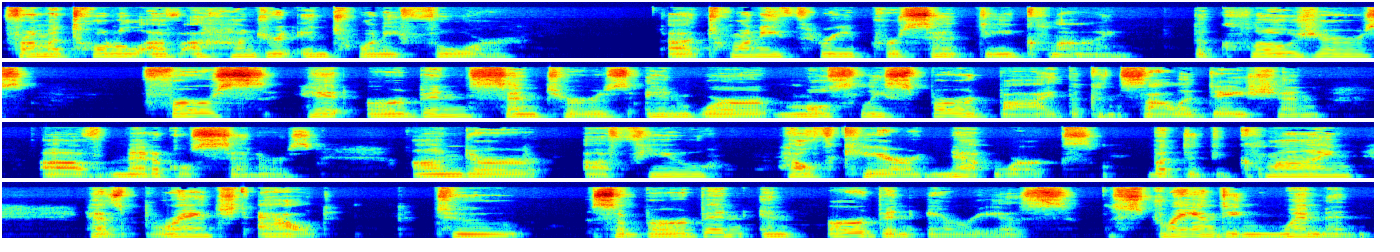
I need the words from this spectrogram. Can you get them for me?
from a total of 124 a 23% decline. The closures first hit urban centers and were mostly spurred by the consolidation of medical centers under a few healthcare networks. But the decline has branched out to suburban and urban areas, stranding women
